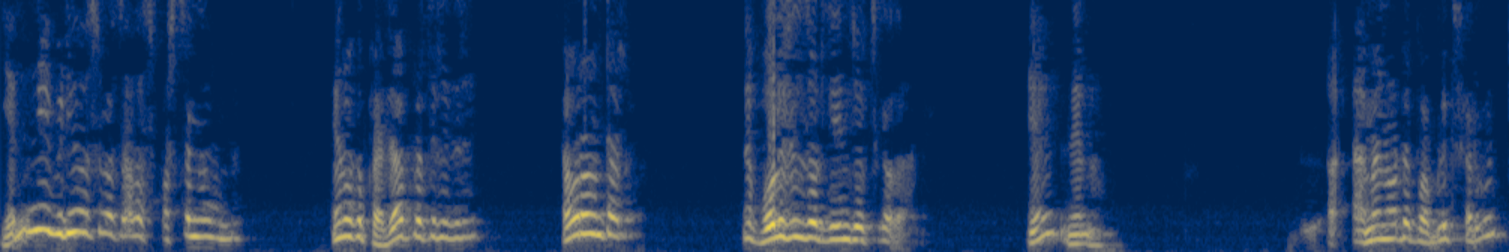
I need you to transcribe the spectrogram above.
ఎన్ని వీడియోస్లో చాలా స్పష్టంగా ఉంది నేను ఒక ప్రజాప్రతినిధిని ఎవరు అంటారు నేను పోలీసులతో తీయించవచ్చు కదా ఏ నేను I not a public servant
